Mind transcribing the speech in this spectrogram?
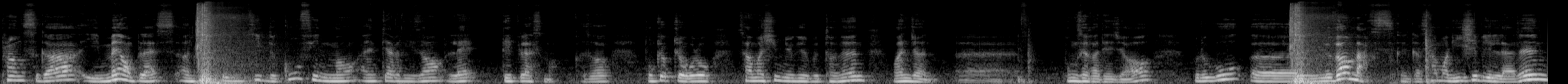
프랑스가 il met en place un dispositif de confinement interdisant les déplacements. 그래서 본격적으로 3월 16일부터는 완전 어, 봉쇄가 되죠. 그리고 어, le 20 mars, 그러니까 3월 20일 날은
